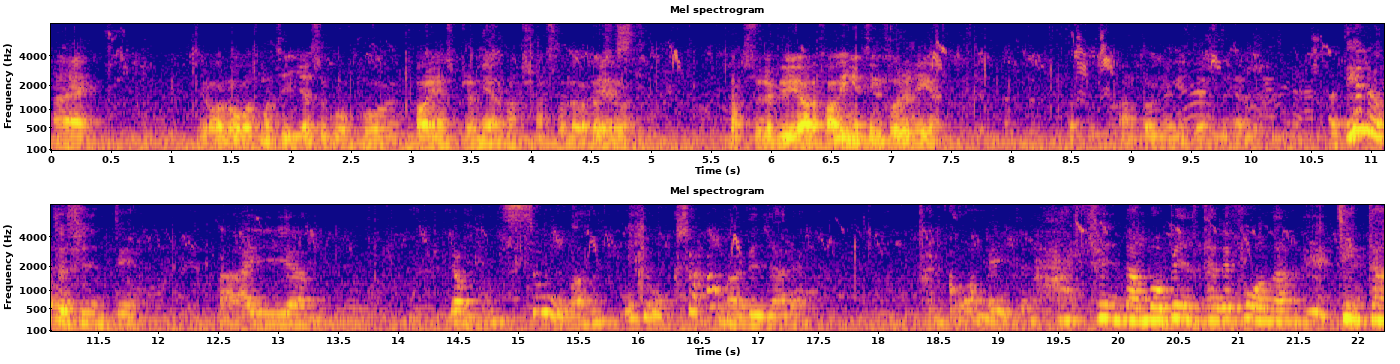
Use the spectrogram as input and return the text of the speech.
Nej. Så jag har lovat Mattias att gå på Bajens premiärmatch nästa lördag. Så, ja, så det blir i alla fall ingenting före det. Antagligen inte efter heller. Ja, det låter fint det. Bajen. Ja, min son är ju också Hammarbyare. Han gav mig den här fina mobiltelefonen. Titta!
